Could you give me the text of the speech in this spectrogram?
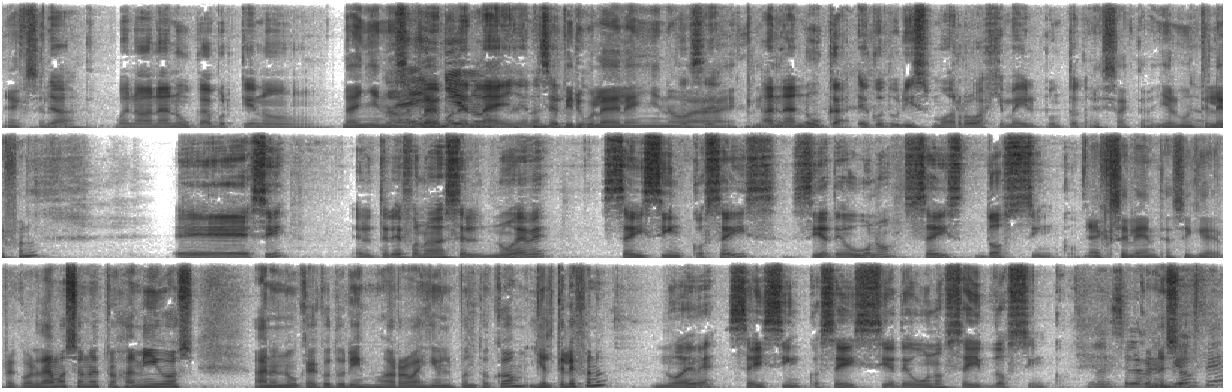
Excelente. ¿Ya? Bueno, ananuca porque no, La ñ no, no se puede poner no. la ñ, ¿no la pírcula de la ñ no va a Entonces, escribir. ananucaecoturismo.gmail.com. Exacto. ¿Y algún Ya. teléfono? Eh, sí, el teléfono es el 9656-71625. Excelente. Así que recordamos a nuestros amigos ananucaecoturismo.com y el teléfono. 9656-71625. ¿Lo- ¿Se lo eso- usted?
